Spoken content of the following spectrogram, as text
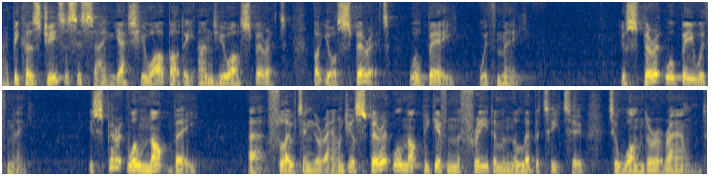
Uh, because Jesus is saying, yes, you are body and you are spirit, but your spirit will be with me. Your spirit will be with me. Your spirit will not be uh, floating around, your spirit will not be given the freedom and the liberty to, to wander around.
